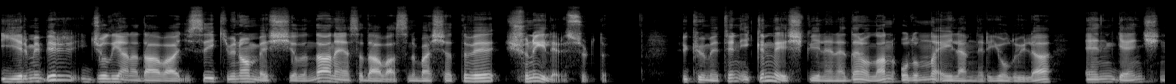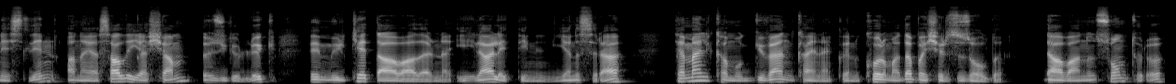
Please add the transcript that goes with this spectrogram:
21 Juliana davacısı 2015 yılında anayasa davasını başlattı ve şunu ileri sürdü. Hükümetin iklim değişikliğine neden olan olumlu eylemleri yoluyla en genç neslin anayasal yaşam, özgürlük ve mülkiyet davalarını ihlal ettiğinin yanı sıra temel kamu güven kaynaklarını korumada başarısız oldu. Davanın son turu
